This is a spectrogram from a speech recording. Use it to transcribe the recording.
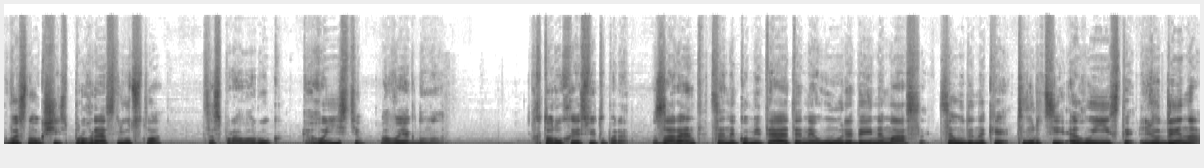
Висновок 6. Прогрес людства це справа рук егоїстів. А ви як думали? Хто рухає світ уперед? Заренд це не комітети, не уряди і не маси. Це одиники, творці, егоїсти, людина,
